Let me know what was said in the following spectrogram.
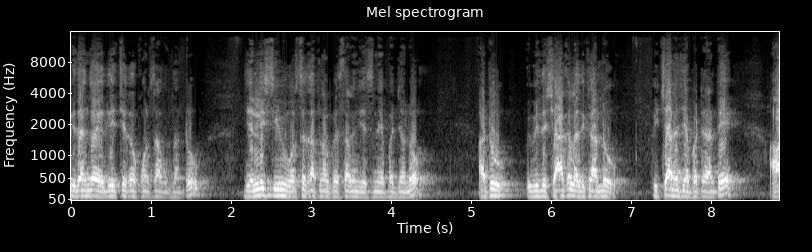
విధంగా యథేచ్ఛగా కొనసాగుతుందంటూ జర్నలిస్ట్ టీవీ వరుస కథనాలు ప్రసారం చేసిన నేపథ్యంలో అటు వివిధ శాఖల అధికారులు విచారణ చేపట్టారంటే ఆ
